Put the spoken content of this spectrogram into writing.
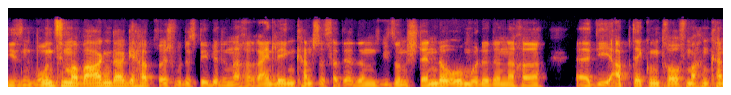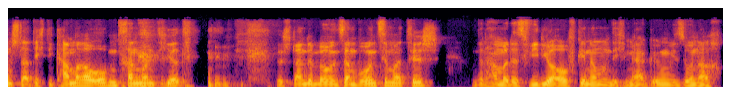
diesen Wohnzimmerwagen da gehabt, weißt du, wo das Baby dann nachher reinlegen kannst. Das hat er dann wie so ein Ständer oben, wo du dann nachher äh, die Abdeckung drauf machen kannst. Da hatte ich die Kamera oben dran montiert. das stand dann bei uns am Wohnzimmertisch. Und dann haben wir das Video aufgenommen und ich merke irgendwie so nach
